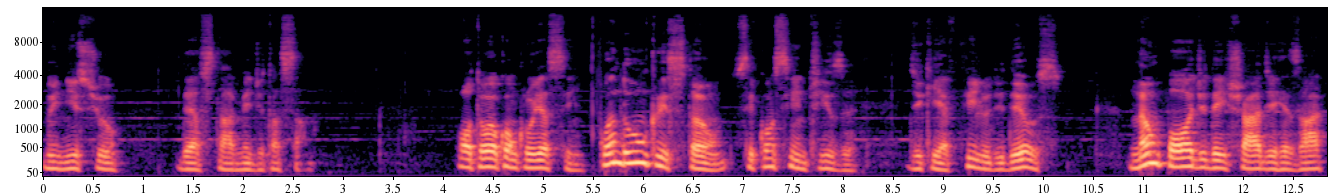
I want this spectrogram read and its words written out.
no início desta meditação. O autor conclui assim: Quando um cristão se conscientiza de que é filho de Deus, não pode deixar de rezar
